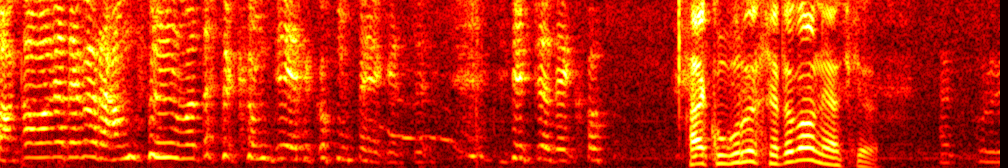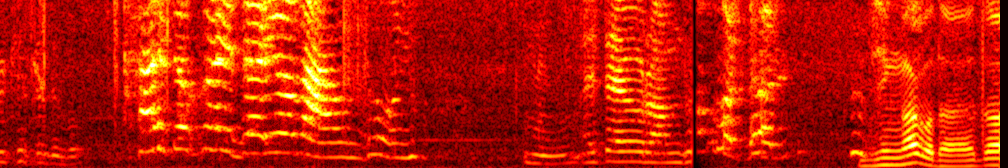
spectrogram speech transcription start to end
বাঁকা বাঁকা দেখো রামধনুর মতো এরকম যে এরকম হয়ে গেছে। এটা দেখো। হ্যাঁ কুকুরকে খেতে দাও নি আজকে? আর কুকুরকে খেতে দেবো। খাই তো খাই যাইও রামধন। হুম এটাও রামধনু। পটল ঝিঙ্গা কোথায়? তো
